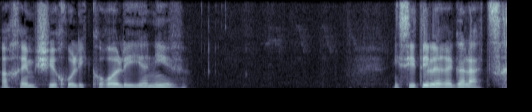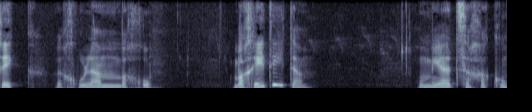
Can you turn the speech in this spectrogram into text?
אך המשיכו לקרוא לי יניב. ניסיתי לרגע להצחיק, וכולם בכו. בכיתי איתם, ומיד צחקו.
